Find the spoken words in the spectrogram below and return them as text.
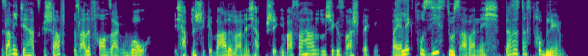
Sanitär hat es geschafft, dass alle Frauen sagen, wow, ich habe eine schicke Badewanne, ich habe einen schicken Wasserhahn und ein schickes Waschbecken. Bei Elektro siehst du es aber nicht. Das ist das Problem.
